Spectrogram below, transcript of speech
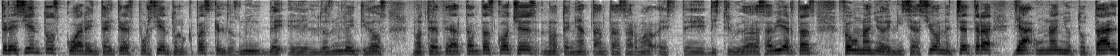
343%. Lo que pasa es que el, 2022 no tenía tantas coches, no tenía tantas este, distribuidoras abiertas, fue un año de iniciación, etcétera. Ya un año total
